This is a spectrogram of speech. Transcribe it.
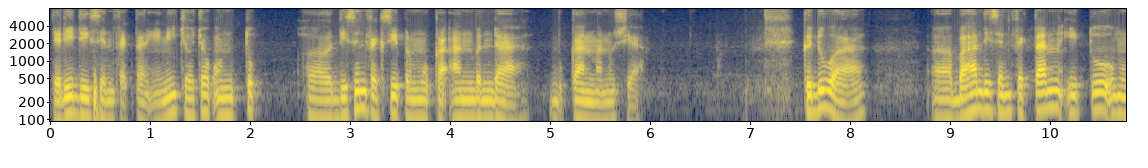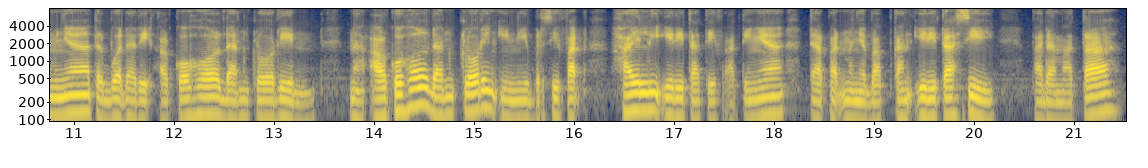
Jadi disinfektan ini cocok untuk uh, disinfeksi permukaan benda, bukan manusia. Kedua, uh, bahan disinfektan itu umumnya terbuat dari alkohol dan klorin. Nah, alkohol dan klorin ini bersifat highly iritatif, artinya dapat menyebabkan iritasi pada mata,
